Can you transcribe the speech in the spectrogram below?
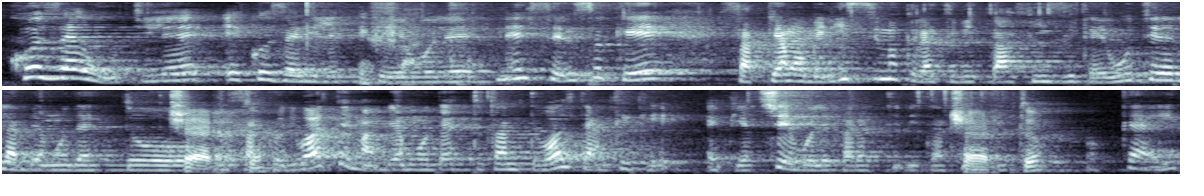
cos'è utile e cos'è dilettevole? Infatti. Nel senso che sappiamo benissimo che l'attività fisica è utile, l'abbiamo detto Certo. un sacco di volte, ma abbiamo detto tante volte anche che è piacevole fare attività fisica. Certo. Ok?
